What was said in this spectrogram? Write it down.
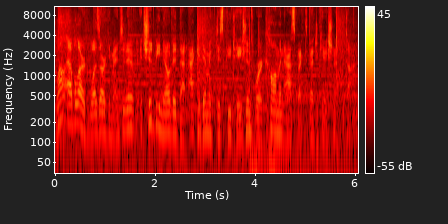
While Abelard was argumentative, it should be noted that academic disputations were a common aspect of education at the time.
